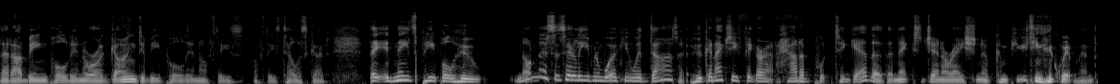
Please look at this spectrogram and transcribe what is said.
that are being pulled in or are going to be pulled in off these off these telescopes. They, it needs people who not necessarily even working with data, who can actually figure out how to put together the next generation of computing equipment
